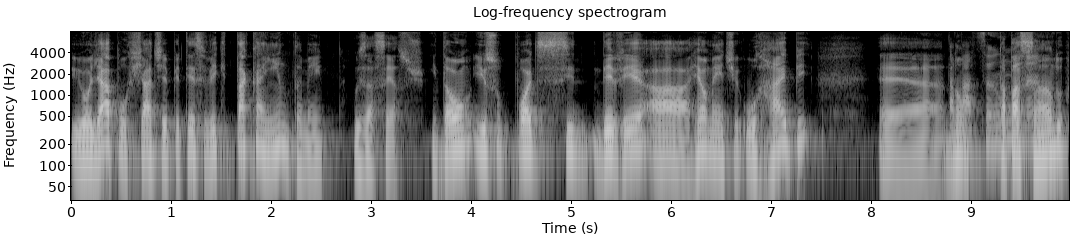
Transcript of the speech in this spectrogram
e olhar por chat GPT, você vê que está caindo também os acessos. Então, isso pode se dever a realmente o hype é, tá não passando, tá passando né?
